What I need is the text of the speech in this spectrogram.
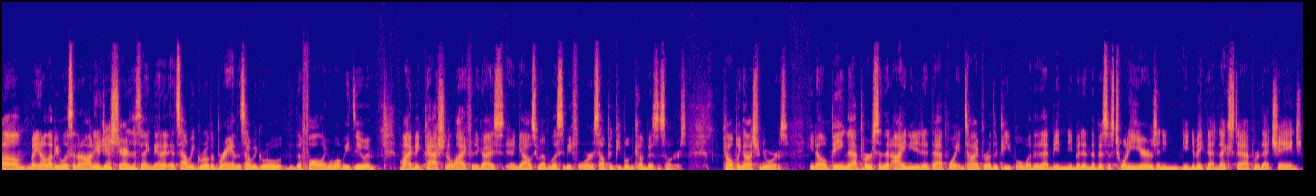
um, but you know, a lot of people listen on audio. Just share the thing, man. It, it's how we grow the brand. That's how we grow the following of what we do. And my big passion in life for you guys and gals who haven't listened before is helping people become business owners helping entrepreneurs, you know, being that person that I needed at that point in time for other people, whether that be you've been in the business 20 years and you need to make that next step or that change,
